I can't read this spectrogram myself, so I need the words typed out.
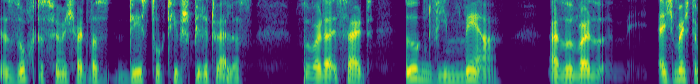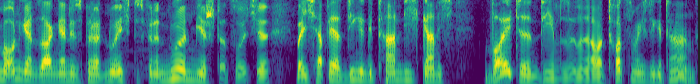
Sucht ist für mich halt was destruktiv Spirituelles. So, weil da ist halt irgendwie mehr. Also, weil so- ich möchte mal ungern sagen, ja, das bin halt nur ich, das findet nur in mir statt, solche, weil ich habe ja Dinge getan, die ich gar nicht wollte in dem Sinne, aber trotzdem habe ich sie getan.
